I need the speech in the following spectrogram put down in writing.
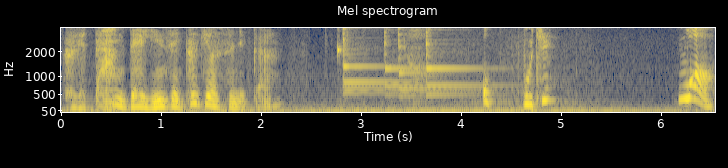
그게 딱 내 인생 크기였으니까. 어, 뭐지? 우와!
